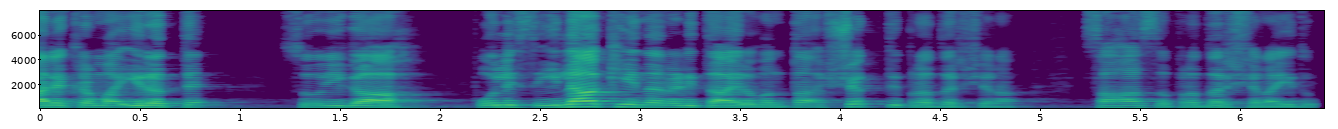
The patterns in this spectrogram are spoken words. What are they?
ಕಾರ್ಯಕ್ರಮ ಇರುತ್ತೆ. ಸೊ ಈಗ ಪೊಲೀಸ್ ಇಲಾಖೆಯಿಂದ ನಡೀತಾ ಇರುವಂಥ ಶಕ್ತಿ ಪ್ರದರ್ಶನ, ಸಾಹಸ ಪ್ರದರ್ಶನ ಇದು.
